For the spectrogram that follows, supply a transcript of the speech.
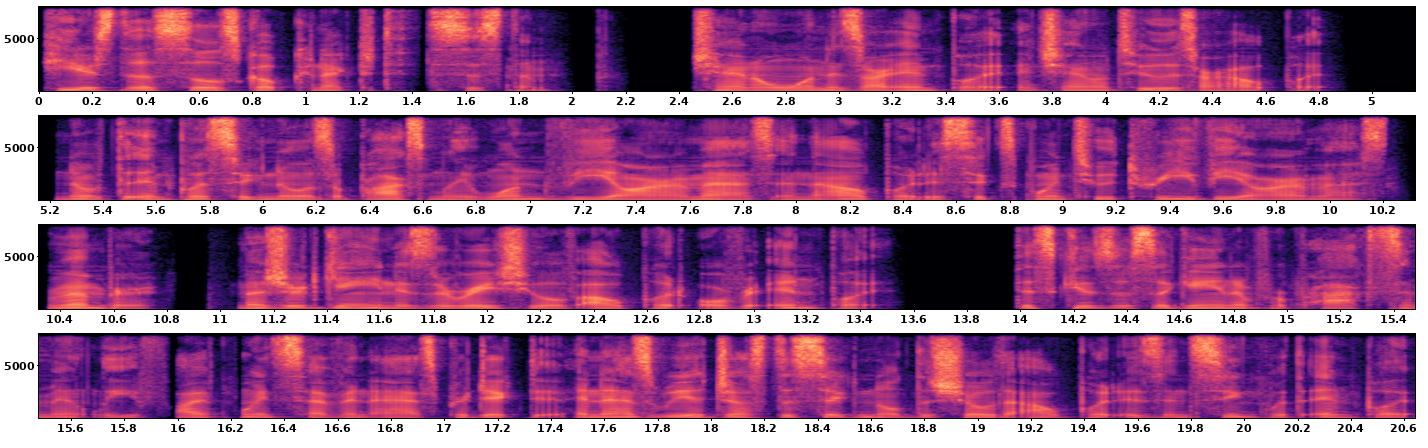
Here's the oscilloscope connected to the system. Channel 1 is our input and channel 2 is our output. Note the input signal is approximately 1 VRMS and the output is 6.23 VRMS. Remember, measured gain is the ratio of output over input. This gives us a gain of approximately 5.7 as predicted, and as we adjust the signal to show the output is in sync with input,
